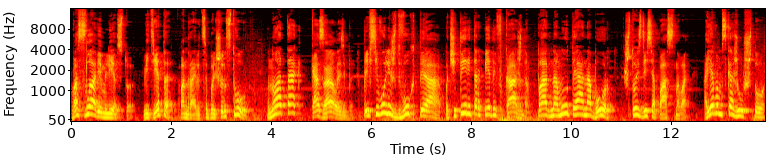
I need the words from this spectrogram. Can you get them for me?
Вославим Лесту, ведь это понравится большинству. Ну а так, казалось бы, при всего лишь двух ТА, по 4 торпеды в каждом, по одному ТА на борт, что здесь опасного? А я вам скажу, что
